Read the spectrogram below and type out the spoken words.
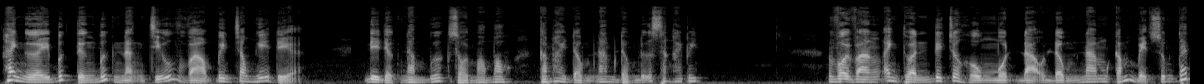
Hai người bước từng bước nặng chiếu vào bên trong nghĩa địa. Đi được năm bước rồi mau mau, Cắm hai đồng nam, đồng nữ sang hai bên. Vội vàng anh Thuần đưa cho Hùng một đạo đồng nam cắm bệt xuống đất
